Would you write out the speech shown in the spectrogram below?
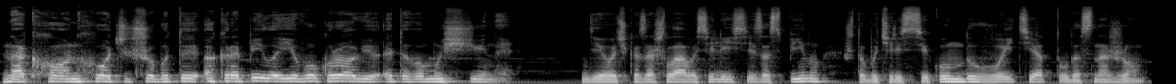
«Накхон хочет, чтобы ты окропила его кровью этого мужчины. Девочка зашла Василисе за спину, чтобы через секунду выйти оттуда с ножом.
